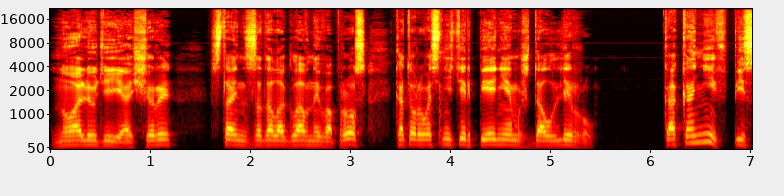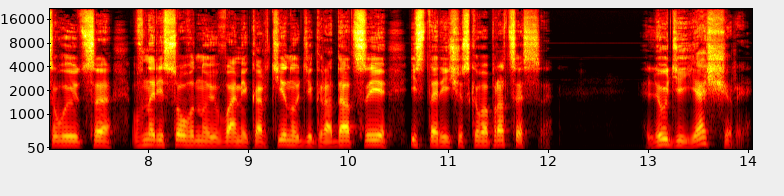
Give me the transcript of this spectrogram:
Ну а люди-ящеры? Стайн задала главный вопрос, которого с нетерпением ждал Леру. Как они вписываются в нарисованную вами картину деградации исторического процесса? Люди-ящеры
